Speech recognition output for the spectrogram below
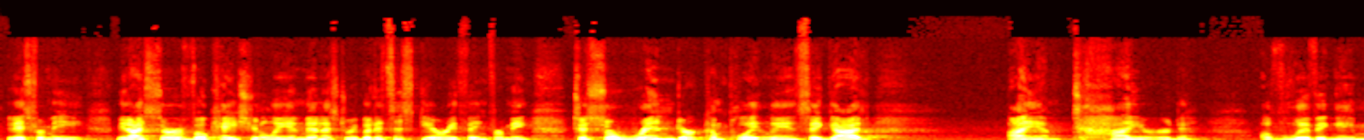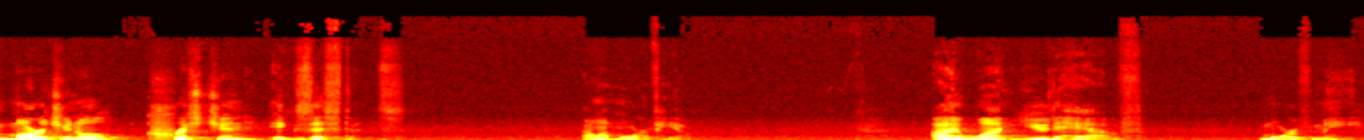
It is for me. I mean, I serve vocationally in ministry, but it's a scary thing for me to surrender completely and say, God, I am tired of living a marginal Christian existence. I want more of you. I want you to have more of me.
